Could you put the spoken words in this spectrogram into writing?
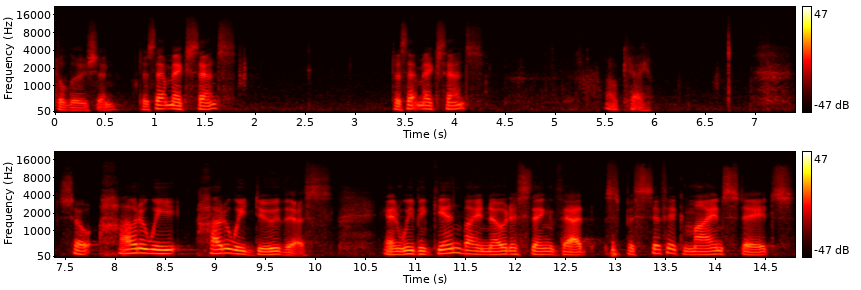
delusion. Does that make sense? Does that make sense? Okay. So how do we how do we do this? And we begin by noticing that specific mind states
